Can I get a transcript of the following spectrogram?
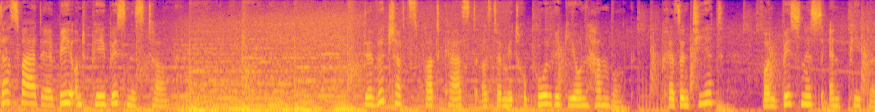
Das war der B&P Business Talk. Der Wirtschaftspodcast aus der Metropolregion Hamburg. Präsentiert von Business and People.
